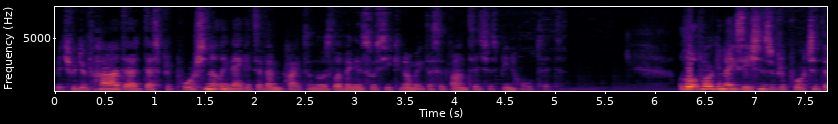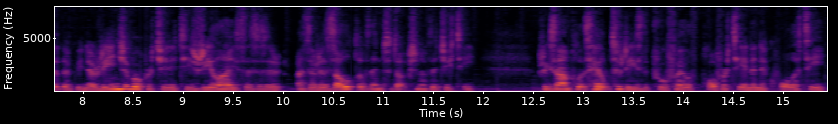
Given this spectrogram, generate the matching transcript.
which would have had a disproportionately negative impact on those living in socioeconomic disadvantage, has been halted. A lot of organisations have reported that there have been a range of opportunities realised as a, as a result of the introduction of the duty. For example, it's helped to raise the profile of poverty and inequality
